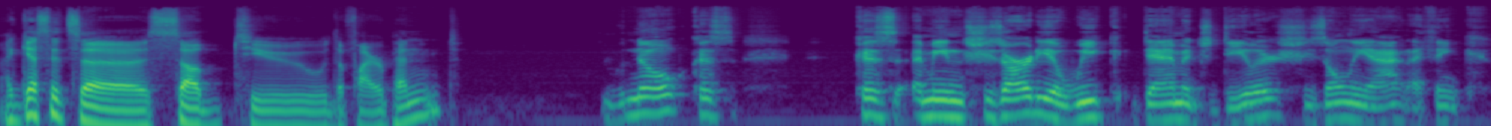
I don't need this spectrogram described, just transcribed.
I guess it's a sub to the fire pendant. No, because because I mean she's already a weak damage dealer. She's only at I think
